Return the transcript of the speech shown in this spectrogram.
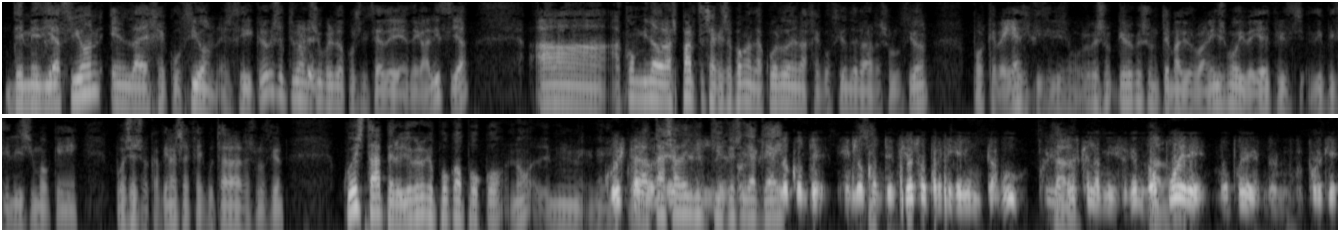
de mediación en la ejecución. Es decir, creo que es el Tribunal Superior de Justicia de, Galicia. Ha, combinado las partes a que se pongan de acuerdo en la ejecución de la resolución porque veía dificilísimo. Creo que, es, creo que es un tema de urbanismo y veía dificilísimo que, pues eso, que al final se ejecutara la resolución. Cuesta, pero yo creo que poco a poco, ¿no? Mm, Cuesta. La tasa de litigiosidad que hay. En lo, contencioso parece que hay un tabú. Porque claro. es que la administración no puede, no puede, porque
